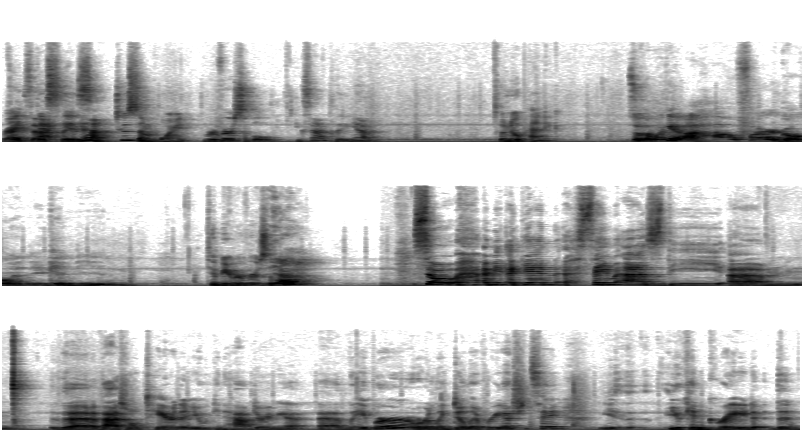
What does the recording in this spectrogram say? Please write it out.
right? Exactly, This is yeah. to some point reversible. Exactly, yeah. So no panic. So okay, uh, how far gone it can be in To be reversible. yeah. So, I mean, again, same as the um, the vaginal tear that you can have during a, a labor or like delivery, I should say. You, you can grade the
